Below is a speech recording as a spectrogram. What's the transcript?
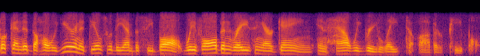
bookended the whole year, and it deals with the embassy ball. We've all been raising our game in how we relate to other people.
